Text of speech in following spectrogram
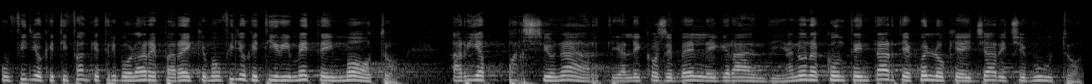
un figlio che ti fa anche tribolare parecchio, ma un figlio che ti rimette in moto a riappassionarti alle cose belle e grandi, a non accontentarti a quello che hai già ricevuto,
